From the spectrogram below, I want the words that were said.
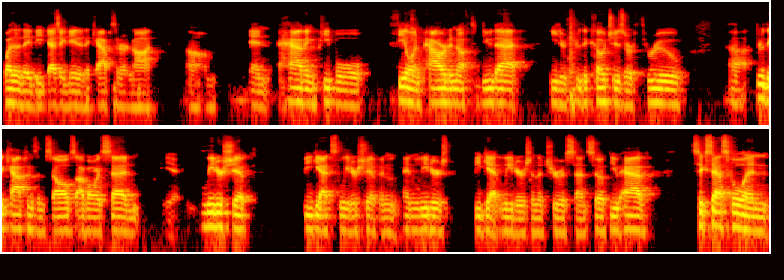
whether they be designated a captain or not. Um, and having people feel empowered enough to do that, either through the coaches or through uh, through the captains themselves. I've always said leadership begets leadership and, and leaders beget leaders in the truest sense. So if you have successful and,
